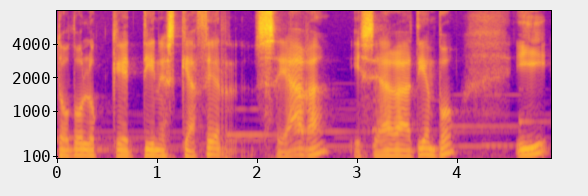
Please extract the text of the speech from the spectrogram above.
todo lo que tienes que hacer se haga y se haga a tiempo y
